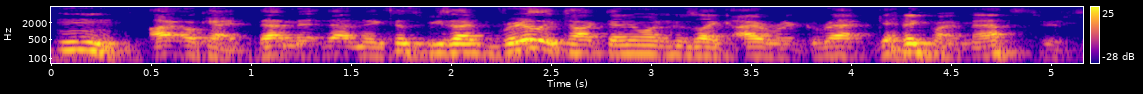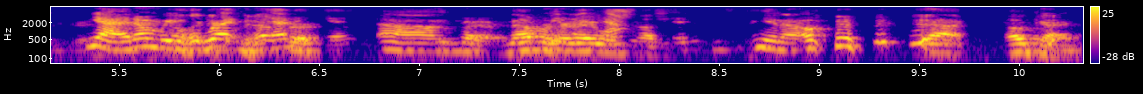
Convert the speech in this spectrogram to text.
Mm, I, okay, that that makes sense because I've rarely talked to anyone who's like, I regret getting my master's degree. Yeah, I don't regret like never, getting it. Um, I've never heard anyone like, you know. yeah. Okay.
